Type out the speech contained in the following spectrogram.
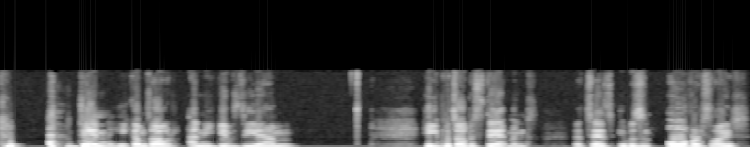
then he comes out and he gives the um. He puts out a statement that says it was an oversight,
